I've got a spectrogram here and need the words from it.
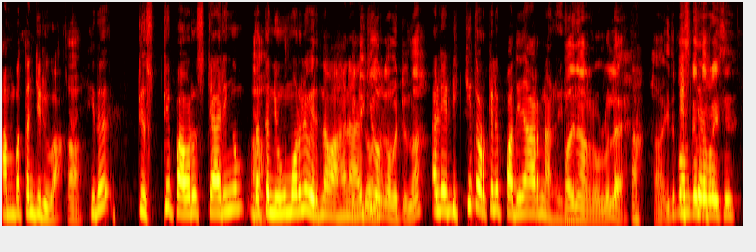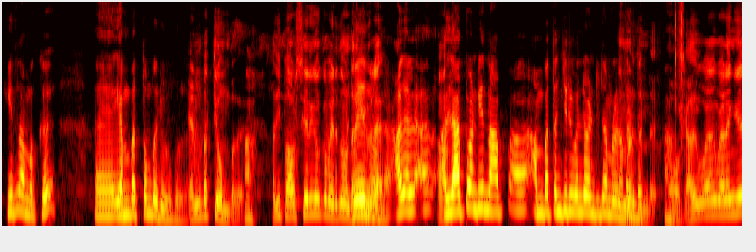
അമ്പത്തഞ്ച് രൂപ. ഇത് ട്വിസ്റ്റ് പവർ സ്റ്റാരിങ്ങും ഇതൊക്കെ ന്യൂ മോഡൽ വരുന്ന വാഹനം അല്ലെ ഡിക്കി തുറക്കൽ പതിനാറിനാണ് ഇത് നമുക്ക് എൺപത്തൊമ്പത് രൂപ കൊടുക്കുക എൺപത്തി ഒമ്പത് അത് ഈ പവർ സ്റ്റിയറിംഗ് ഒക്കെ വരുന്നുണ്ട്. അല്ലാത്ത വണ്ടി അമ്പത്തഞ്ച് രൂപന്റെ വണ്ടി നമ്മൾ നമ്മുടെ എടുത്തിട്ടുണ്ട് അടുത്തുണ്ട് ഓക്കെ. അത് വേ- വേണമെങ്കിൽ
